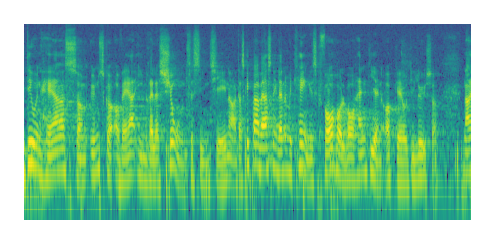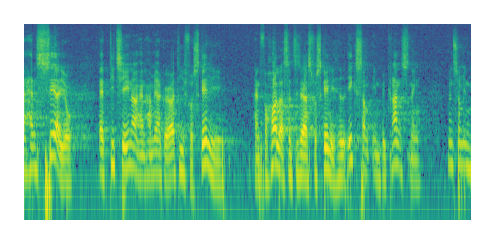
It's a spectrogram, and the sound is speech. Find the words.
det er jo en herre, som ønsker at være i en relation til sine tjenere. Der skal ikke bare være sådan et eller andet mekanisk forhold, hvor han giver en opgave, de løser. Nej, han ser jo, at de tjenere, han har med at gøre, de er forskellige. Han forholder sig til deres forskellighed, ikke som en begrænsning, men som en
